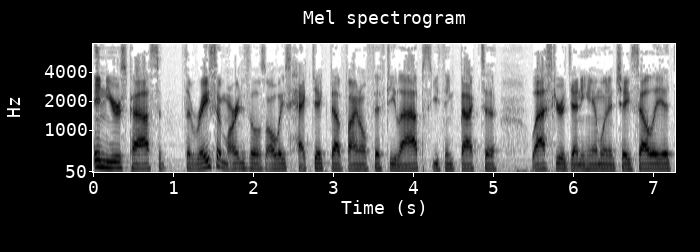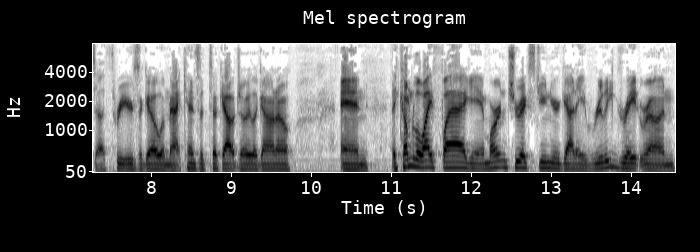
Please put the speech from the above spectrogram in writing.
in years past that the race at Martinsville is always hectic, that final 50 laps. You think back to last year with Denny Hamlin and Chase Elliott, uh, three years ago when Matt Kenseth took out Joey Logano. And they come to the white flag, and Martin Truex Jr. got a really great run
